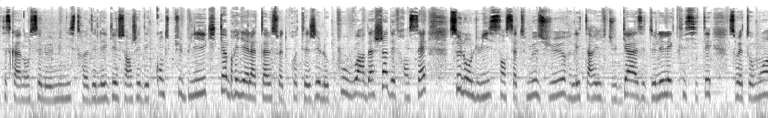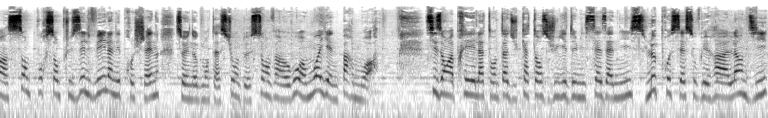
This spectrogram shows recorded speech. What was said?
C'est ce qu'a annoncé le ministre délégué chargé des comptes publics. Gabriel Attal souhaite protéger le pouvoir d'achat des Français. Selon lui, sans cette mesure, les tarifs du gaz et de l'électricité seraient au moins 100% plus élevés l'année prochaine, soit une augmentation de 120 euros en moyenne par mois. Six ans après l'attentat du 14 juillet 2016 à Nice, le procès s'ouvrira lundi.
